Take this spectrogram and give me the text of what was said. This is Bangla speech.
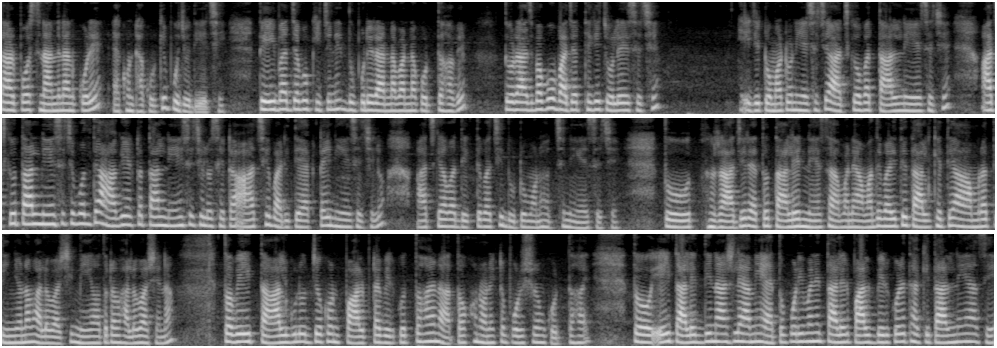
তারপর স্নান স্নান করে এখন ঠাকুরকে পুজো দিয়েছি। তো এইবার যাব কিচেনে দুপুরে রান্নাবান্না করতে হবে। তো রাজবাবু বাজার থেকে চলে এসেছে। এই যে টমাটো নিয়ে এসেছে, আজকেও আবার তাল নিয়ে এসেছে। আজকেও তাল নিয়ে এসেছে বলতে আগে একটা তাল নিয়ে এসেছিল, সেটা আছে বাড়িতে, একটাই নিয়ে এসেছিল। আজকে আবার দেখতে পাচ্ছি দুটো মনে হচ্ছে নিয়ে এসেছে। তো রাজের এত তালের নেশা মানে আমাদের বাড়িতে তাল খেতে আমরা তিনজনা ভালোবাসি, মেয়ে অতটা ভালোবাসে না। তবে এই তালগুলোর যখন পাল্পটা বের করতে হয় না, তখন অনেকটা পরিশ্রম করতে হয়। তো এই তালের দিন আসলে আমি এত পরিমাণে তালের পাল্প বের করে থাকি, তাল নিয়ে আসে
